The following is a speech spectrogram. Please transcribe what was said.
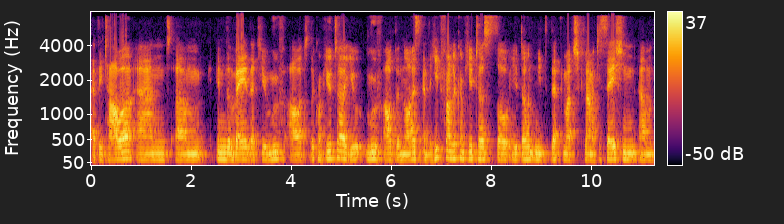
at the tower and um, in the way that you move out the computer you move out the noise and the heat from the computers so you don't need that much climatization um,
